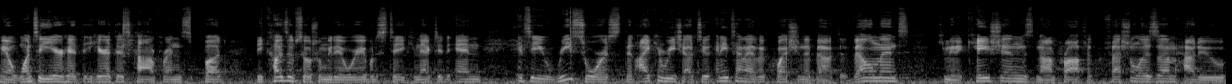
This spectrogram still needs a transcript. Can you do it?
you know once a year here at, the, here at this conference. But because of social media, we're able to stay connected, and it's a resource that I can reach out to anytime I have a question about development, communications, nonprofit professionalism, how to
